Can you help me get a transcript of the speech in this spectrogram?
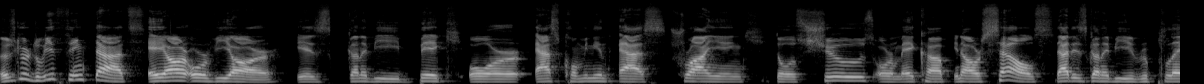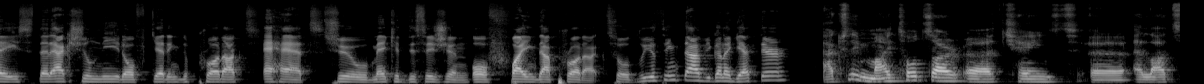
Özgür, do you think that AR or VR is gonna be big or as convenient as trying those shoes or makeup in ourselves that is gonna be replaced that actual need of getting the product ahead to make a decision of buying that product? So do you think that we're gonna get there? Actually my thoughts are uh, changed uh, a lot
